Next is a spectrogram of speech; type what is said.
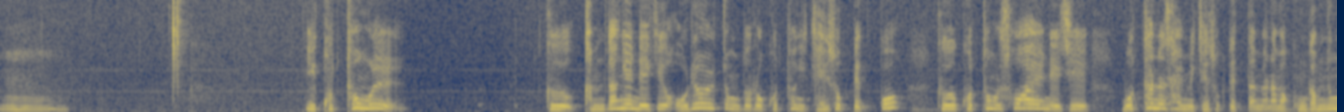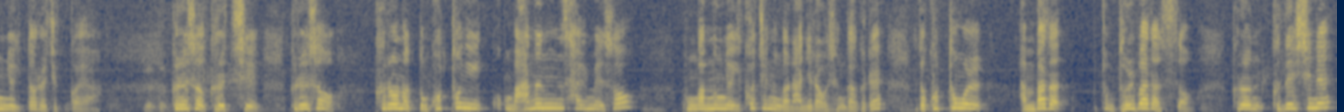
음, 이 고통을 그 감당해내기 어려울 정도로 고통이 계속됐고 그 고통을 소화해내지 못하는 삶이 계속됐다면 아마 공감 능력이 떨어질 거야. 그래서 그렇지. 그래서 그런 어떤 고통이 꼭 많은 삶에서 공감 능력이 커지는 건 아니라고 생각을 해. 그래서 고통을 안 받아 좀 덜 받았어. 그런 그 대신에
